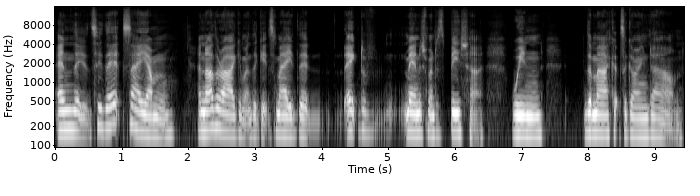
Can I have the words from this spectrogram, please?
and, and the, see that's a um, another argument that gets made that active management is better when the markets are going down.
